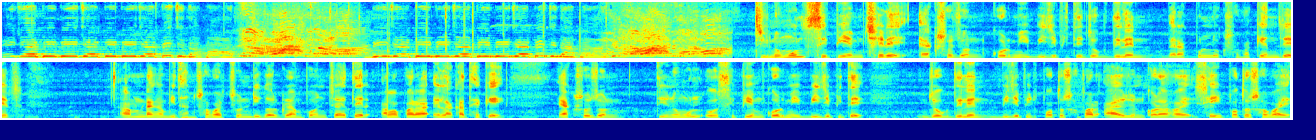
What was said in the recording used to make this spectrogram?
बीजेपी बीजेपी बीजेपी जिंदाबाद बीजेपी बीजेपी बीजेपी जिंदाबाद তৃণমূল সিপিএম ছেড়ে একশো জন কর্মী বিজেপিতে যোগ দিলেন ব্যারাকপুর লোকসভা কেন্দ্রের আমডাঙ্গা বিধানসভার চণ্ডীগড় গ্রাম পঞ্চায়েতের আমাপাড়া এলাকা থেকে একশো জন তৃণমূল ও সিপিএম কর্মী বিজেপিতে যোগ দিলেন। বিজেপির পথসভার আয়োজন করা হয়। সেই পথসভায়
